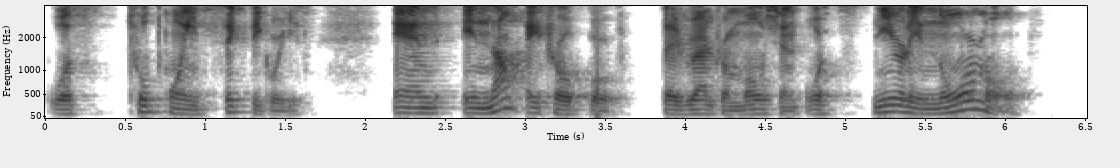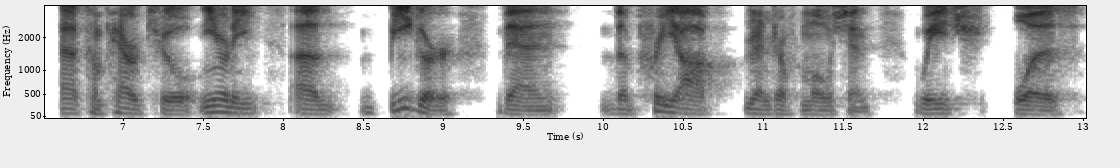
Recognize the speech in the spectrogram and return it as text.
was 2.6 degrees, and in non-atrial group, the range of motion was nearly normal uh, compared to nearly uh, bigger than the pre-op range of motion, which was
